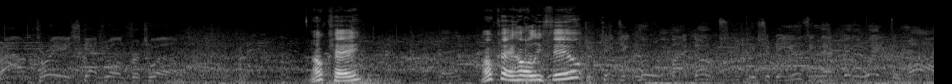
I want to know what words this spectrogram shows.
round three scheduled for 12 Okay. Okay, Holyfield. Strategic move by Dokes. He should be using that big weight to maul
